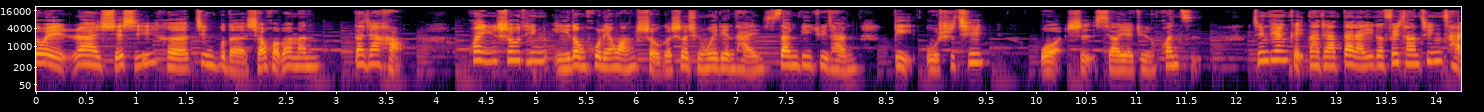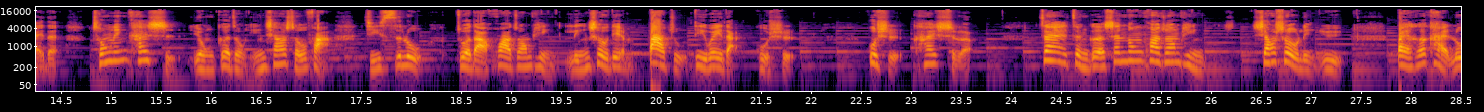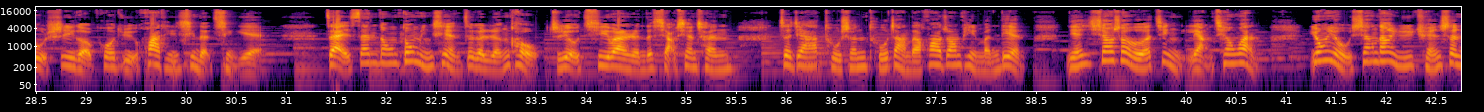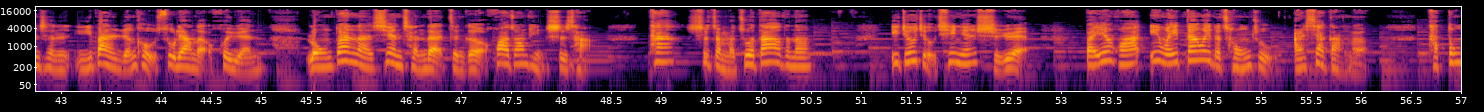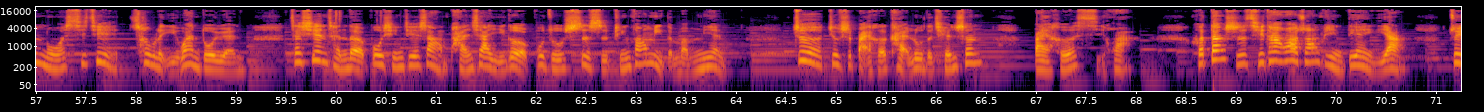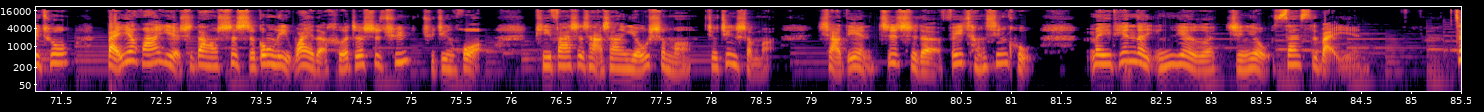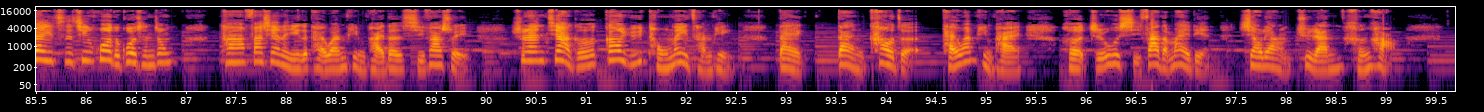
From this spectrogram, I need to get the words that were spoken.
各位热爱学习和进步的小伙伴们，大家好，欢迎收听移动互联网首个社群微电台三 B 剧谈第五十期，我是肖叶俊欢子，今天给大家带来一个非常精彩的从零开始，用各种营销手法及思路做到化妆品零售店霸主地位的故事。故事开始了，在整个山东化妆品销售领域。百合凯露是一个颇具话题性的企业，在山东东明县这个人口只有七万人的小县城，这家土生土长的化妆品门店年销售额近两千万，拥有相当于全县城一半人口数量的会员，垄断了县城的整个化妆品市场。他是怎么做到的呢？一九九七年十月，白艳华因为单位的重组而下岗了。他东挪西借，凑了一万多元，在县城的步行街上盘下一个不足四十平方米的门面，这就是百合凯露的前身——百合洗化。和当时其他化妆品店一样，最初百艳华也是到四十公里外的菏泽市区去进货，批发市场上有什么就进什么，小店支持的非常辛苦，每天的营业额仅有三四百元。在一次进货的过程中，他发现了一个台湾品牌的洗发水，虽然价格高于同类产品，但但靠着台湾品牌和植物洗发的卖点，销量居然很好。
